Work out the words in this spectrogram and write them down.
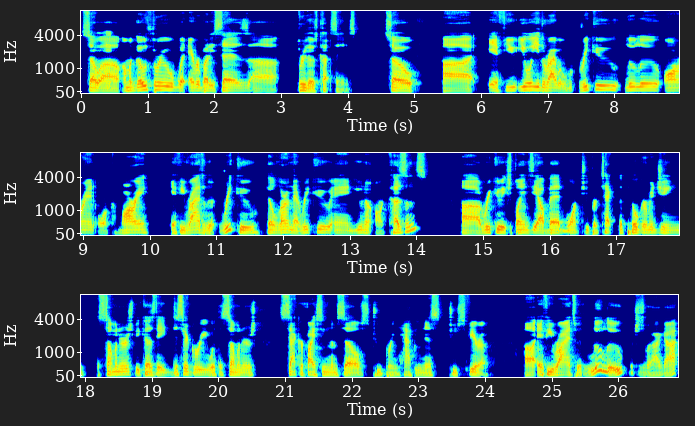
So uh, I'm gonna go through what everybody says uh, through those cutscenes. So uh, if you you will either ride with Rikku, Lulu, Auron, or Kimahri. If he rides with Rikku, he'll learn that Rikku and Yuna are cousins. Uh, Rikku explains the Al Bhed want to protect the pilgrimaging summoners because they disagree with the summoners sacrificing themselves to bring happiness to Spira. Uh, if he rides with Lulu, which is what I got,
